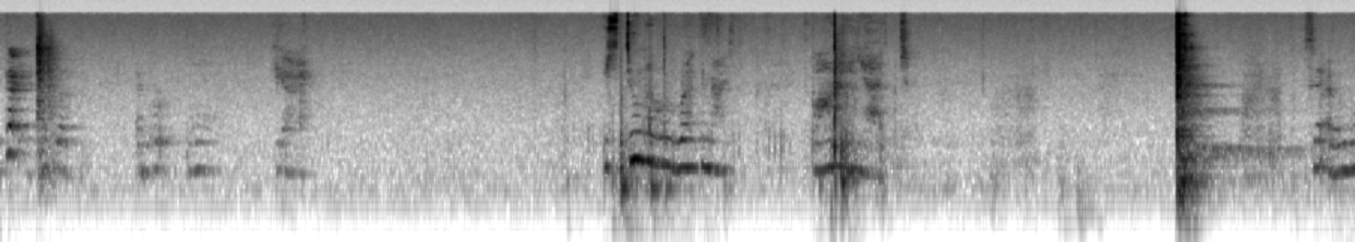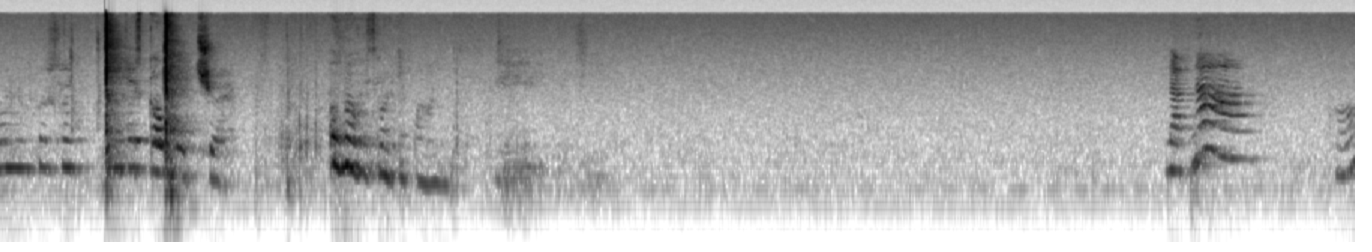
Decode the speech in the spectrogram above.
Okay, yeah. Still don't recognize Bonnie yet. Go make sure. Oh no, he's gonna get Bonnie. Knock knock. Huh?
